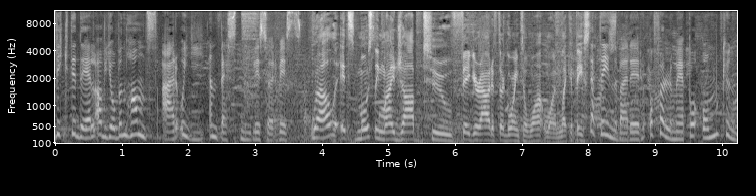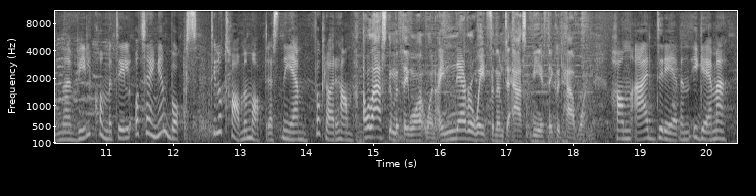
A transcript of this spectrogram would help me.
viktig del av jobben hans er å gi en best mulig service. Well. Like they... Dette innebærer å følge med på om kundene vil komme til å trenge en boks til å ta med matrestene hjem, forklarer han. Han er dreven i gamet.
